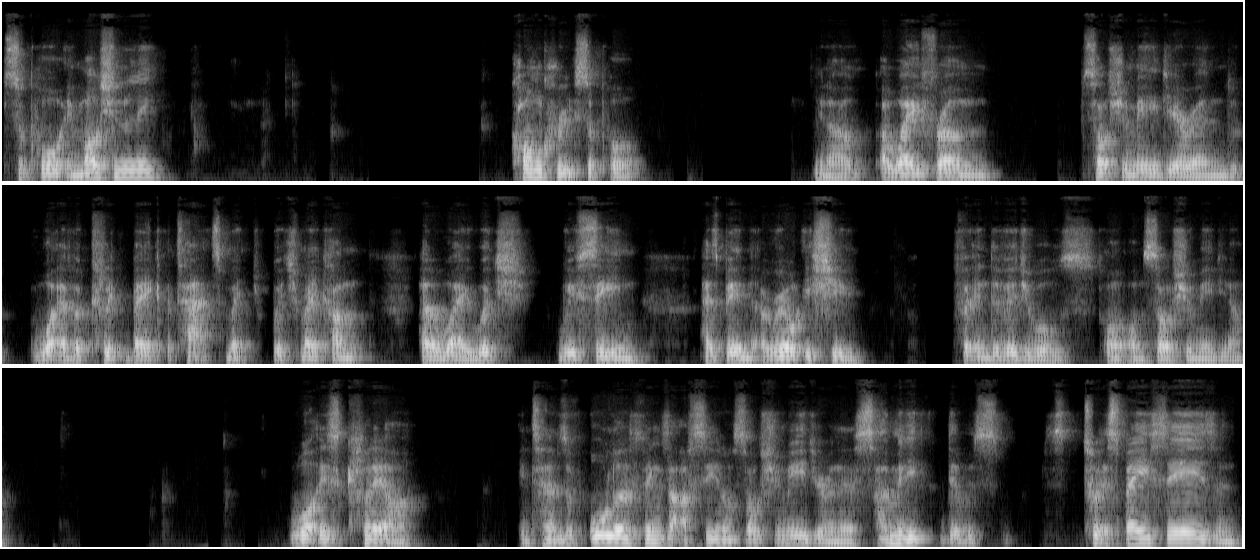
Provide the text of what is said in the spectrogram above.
support emotionally. Concrete support you know away from social media and whatever clickbait attacks may, which may come her way, which we've seen has been a real issue for individuals on, on social media. What is clear in terms of all of the things that I've seen on social media, and there's so many, there was Twitter spaces and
